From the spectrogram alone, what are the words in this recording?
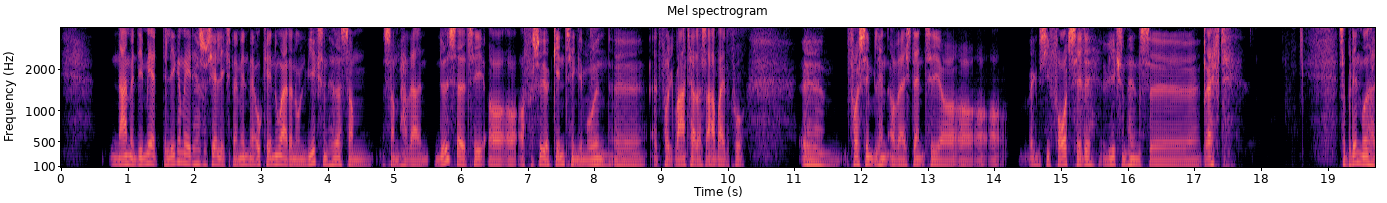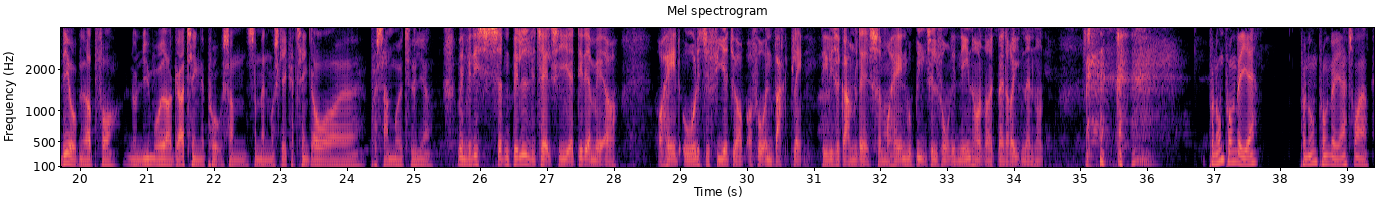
Nej, men det, er mere, det ligger med i det her sociale eksperiment med, okay, nu er der nogle virksomheder, som, som har været nødsaget til at, at, at forsøge at gentænke måden, øh, at folk varetager deres arbejde på, øh, for simpelthen at være i stand til at, at, at, at hvad kan man sige, fortsætte virksomhedens øh, drift. Så på den måde har det åbnet op for nogle nye måder at gøre tingene på, som, som man måske ikke har tænkt over øh, på samme måde tidligere. Men vil det sådan billedligt talt sige, at det der med at at have et 8-4 job og få en vagtplan. Det er lige så gammeldags som at have en mobiltelefon i den ene hånd og et batteri i den anden hånd. på nogle punkter ja. På nogle punkter ja, tror jeg.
